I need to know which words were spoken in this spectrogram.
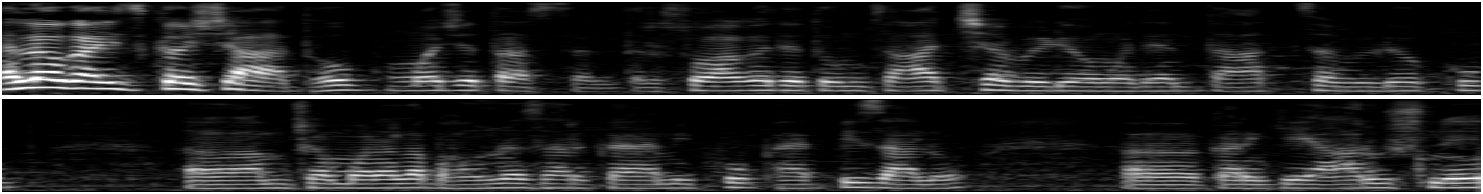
हॅलो गाईज कशा आहात? होप मजेत असाल. तर स्वागत आहे तुमचं आजच्या व्हिडिओमध्ये आणि तर आजचा व्हिडिओ खूप आमच्या मनाला भावण्यासारखा आहे. आम्ही खूप हॅपी झालो. कारण की आरुषने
